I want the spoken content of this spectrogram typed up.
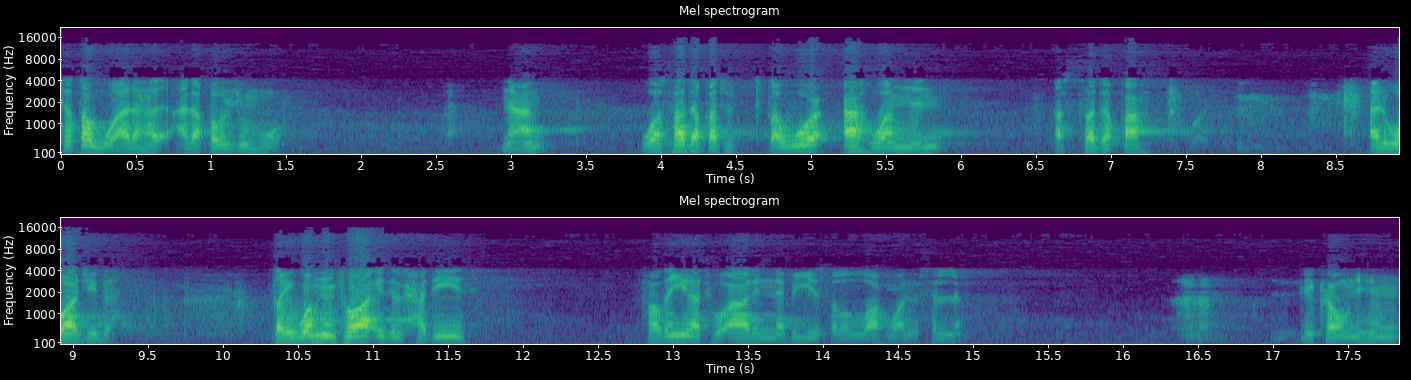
تطوع على على قول الجمهور نعم وصدقة التطوع أهون من الصدقة الواجبة طيب ومن فوائد الحديث فضيلة آل النبي صلى الله عليه وسلم لكونهم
